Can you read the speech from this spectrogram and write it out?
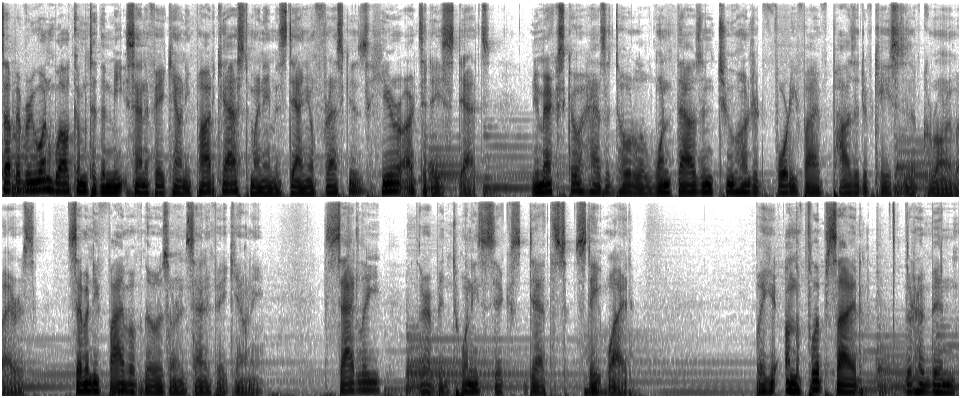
What's up, everyone? Welcome to the Meet Santa Fe County podcast. My name is Daniel Fresquez. Here are today's stats. New Mexico has a total of 1,245 positive cases of coronavirus. 75 of those are in Santa Fe County. Sadly, there have been 26 deaths statewide. But on the flip side, there have been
